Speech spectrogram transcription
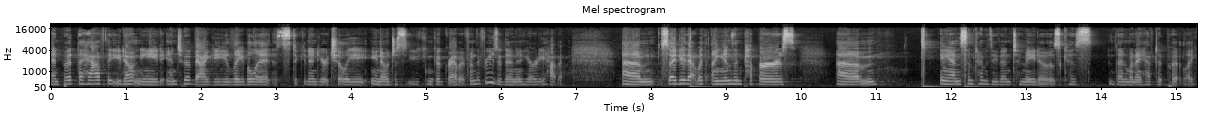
and put the half that you don't need into a baggie, label it, stick it into your chili. You know, just you can go grab it from the freezer then, and you already have it. Um, so I do that with onions and peppers, um, and sometimes even tomatoes, because then when I have to put like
